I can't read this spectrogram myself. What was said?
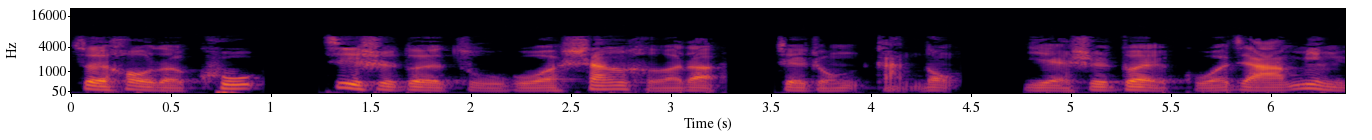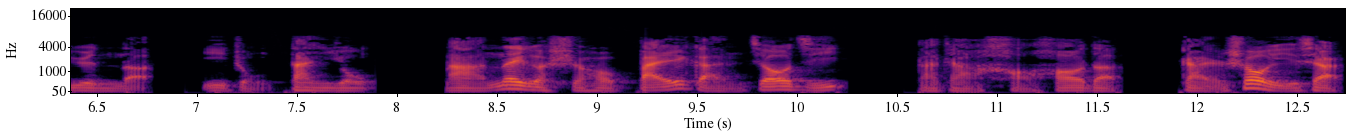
最后的哭，既是对祖国山河的这种感动，也是对国家命运的一种担忧。啊，那个时候百感交集，大家好好的感受一下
